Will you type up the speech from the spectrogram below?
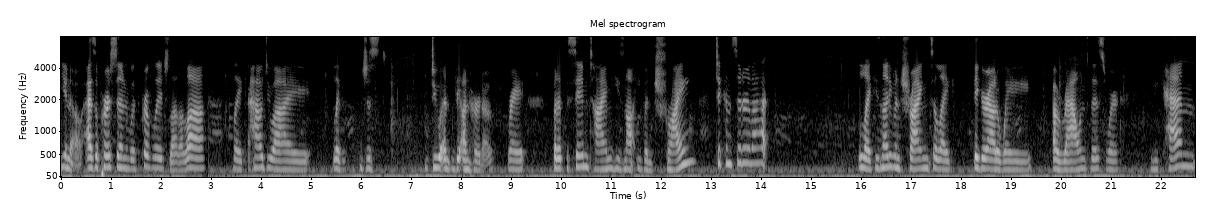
you know, as a person with privilege, la la la, like how do I, like, just do un- the unheard of, right? But at the same time, he's not even trying to consider that. Like, he's not even trying to like figure out a way around this where he can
